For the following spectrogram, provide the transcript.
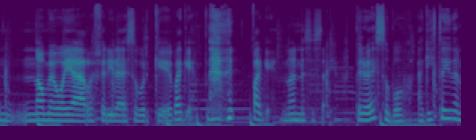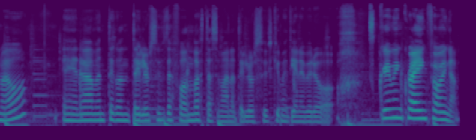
no me voy a referir a eso porque ¿para qué? ¿Para qué? No es necesario. Pero eso, pues, aquí estoy de nuevo. Eh, nuevamente con Taylor Swift de fondo. Esta semana Taylor Swift que me tiene, pero... screaming, crying, throwing up.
